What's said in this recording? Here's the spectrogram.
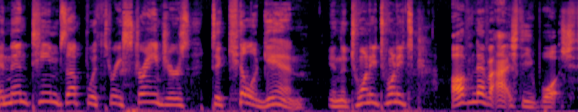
and then teams up with three strangers to kill again. In the 2022 I've never actually watched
